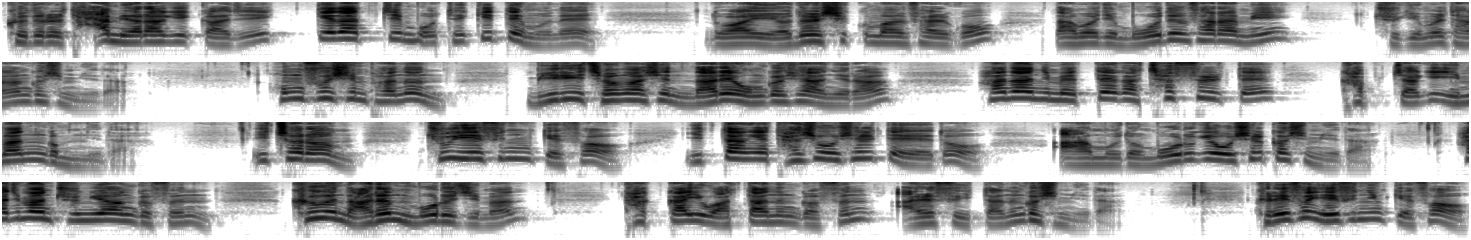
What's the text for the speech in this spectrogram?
그들을 다 멸하기까지 깨닫지 못했기 때문에 노아의 여덟 식구만 살고 나머지 모든 사람이 죽임을 당한 것입니다. 홍수 심판은 미리 정하신 날에 온 것이 아니라 하나님의 때가 찼을 때 갑자기 임한 겁니다. 이처럼 주 예수님께서 이 땅에 다시 오실 때에도 아무도 모르게 오실 것입니다. 하지만 중요한 것은 그 날은 모르지만 가까이 왔다는 것은 알 수 있다는 것입니다. 그래서 예수님께서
